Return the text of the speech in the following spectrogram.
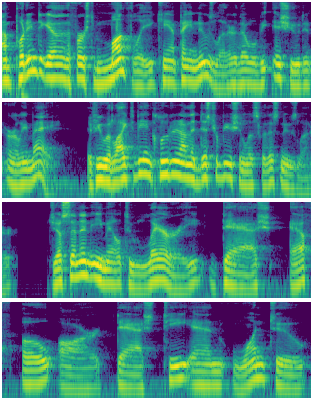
I'm putting together the first monthly campaign newsletter that will be issued in early May. If you would like to be included on the distribution list for this newsletter, just send an email to larry FOR TN12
